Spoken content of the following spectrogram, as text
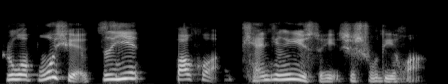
如果补血滋阴。包括田径玉髓是熟地黄。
